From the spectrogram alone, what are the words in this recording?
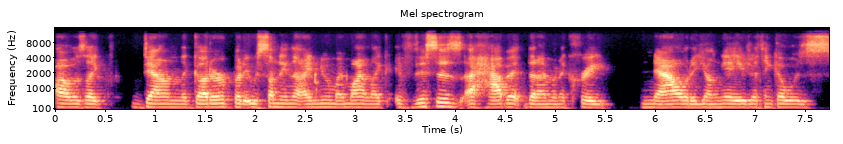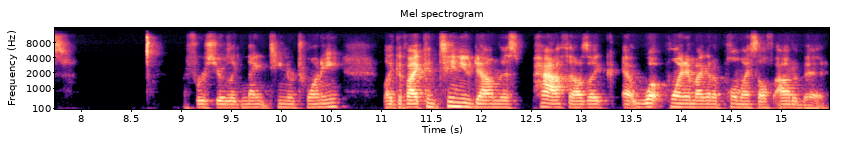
I was like down in the gutter, but it was something that I knew in my mind, like if this is a habit that I'm going to create now at a young age, I think I was my first year I was like 19 or 20. Like if I continue down this path, I was like, at what point am I going to pull myself out of it?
